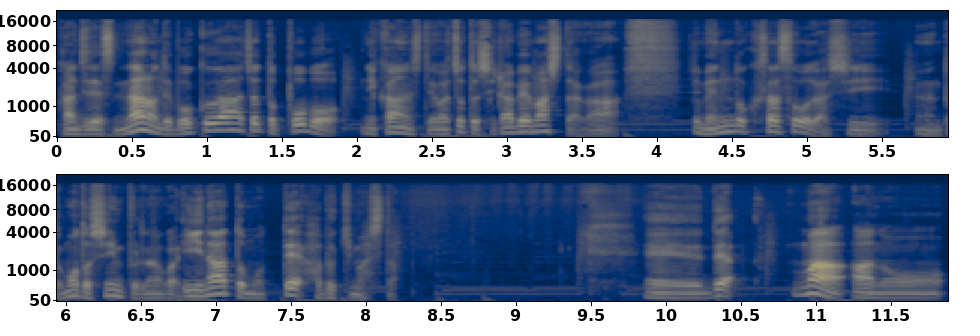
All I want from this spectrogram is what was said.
感じですね。なので僕はちょっとポボに関してはちょっと調べましたがめんどくさそうだし、うん、ともっとシンプルな方がいいなと思って省きました、えー、でまああの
